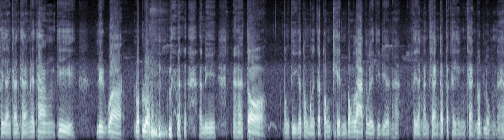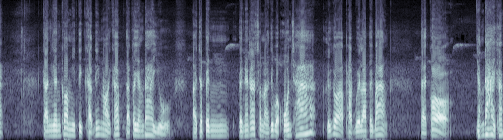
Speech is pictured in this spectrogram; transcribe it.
ขยันขันแข็งในทางที่เรียกว่าลดลง อันนี้นะฮะต่อบางทีก็ต้องเหมือนกับต้องเข็นต้องลากกันเลยทีเดียวนะฮะขยันขันแข็งครับแต่ขยันขันแข็งลดลงนะฮะการเงินก็มีติดขัดนิดหน่อยครับ แต่ก็ยังได้อยู่ อาจจะเป็นเป็นในลักษณะที่บอกโอนช้า หรือก็ผลัดเวลาไปบ้าง แต่ก็ ยังได้ครับ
